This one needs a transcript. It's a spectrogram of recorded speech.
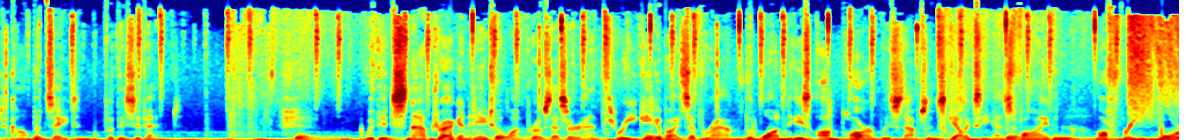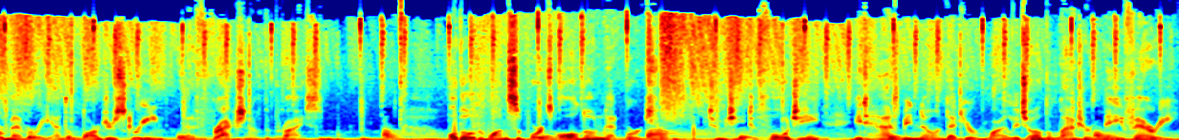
to compensate for this event. With its Snapdragon 801 processor and 3GB of RAM, the One is on par with Samsung's Galaxy S5, offering more memory and a larger screen at a fraction of the price. Although the One supports all known networks from 2G to 4G, it has been known that your mileage on the latter may vary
